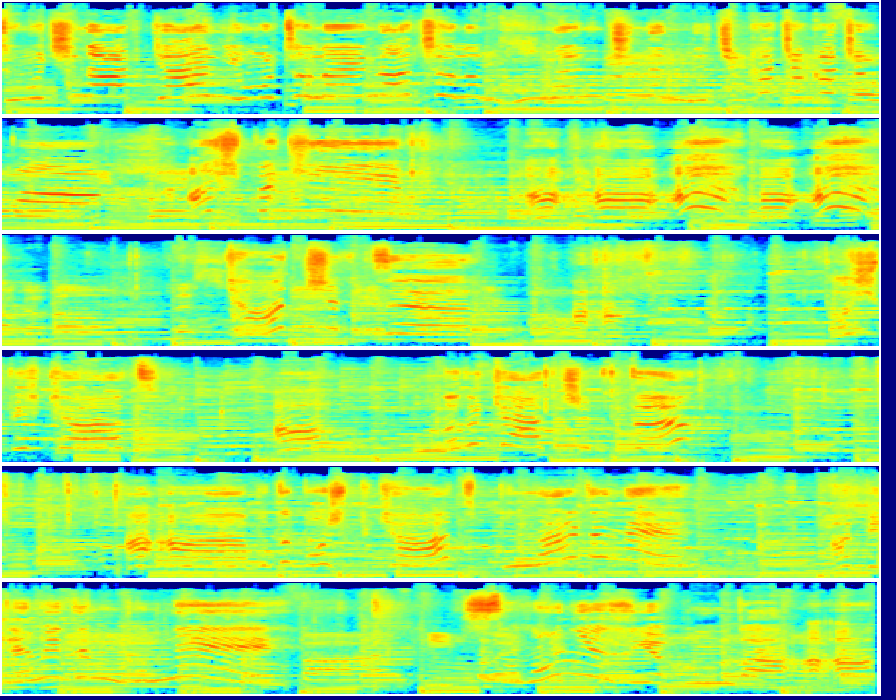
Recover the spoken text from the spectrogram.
Timuçin Alp gel yumurtalarını açalım. Bunların içinden ne çıkacak acaba? Aç bakayım. Aa, aa, aa, ah. Kağıt çıktı. Aa, boş bir kağıt. Aa, bunda da kağıt çıktı. Aa, bu da boş bir kağıt. Bunlar da ne? Aa, bilemedim bu ne? Salon yazıyor bunda. Aa,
